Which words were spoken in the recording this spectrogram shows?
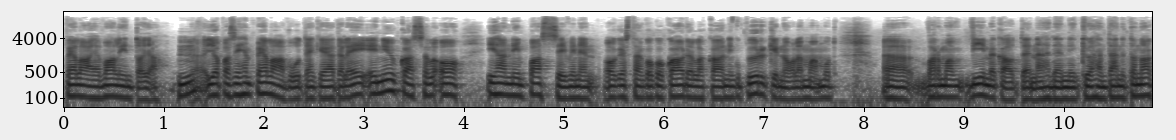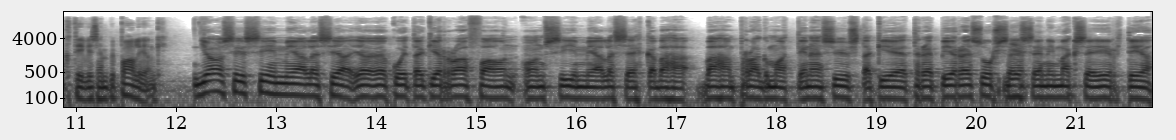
pelaajavalintoja, hmm. jopa siihen pelaavuuteenkin ajatellen. Ei, ei Newcastle ole ihan niin passiivinen oikeastaan koko kaudellakaan niin kuin pyrkinyt olemaan, mutta varmaan viime kauteen nähden, niin kyllähän tämä nyt on aktiivisempi paljonkin. Joo, siis siinä mielessä ja, ja, ja kuitenkin Rafa on, on siinä mielessä ehkä vähän, vähän pragmaattinen syystäkin, että repii resursseissa yep. enimmäkseen irti ja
